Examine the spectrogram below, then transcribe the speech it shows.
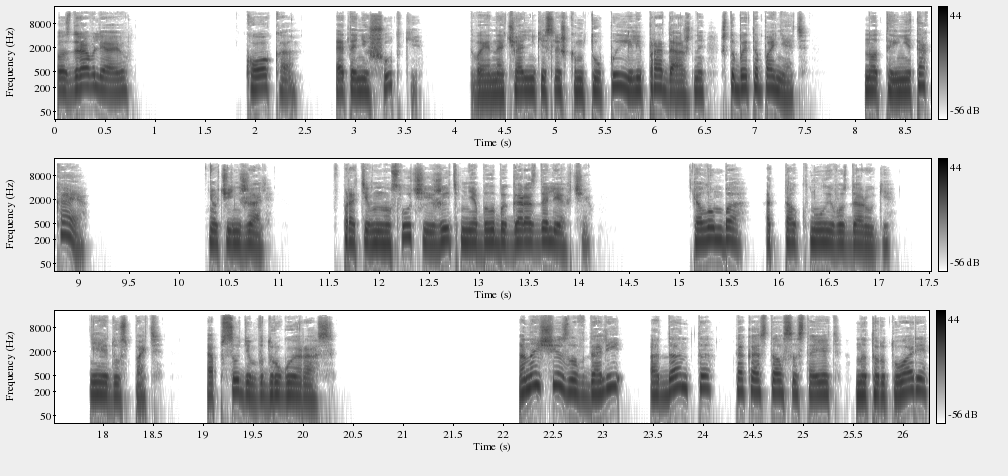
Поздравляю. Кока, это не шутки. Твои начальники слишком тупые или продажны, чтобы это понять. Но ты не такая. Очень жаль. В противном случае жить мне было бы гораздо легче. Колумба оттолкнул его с дороги. Я иду спать. Обсудим в другой раз. Она исчезла вдали, а Данта так и остался стоять на тротуаре,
